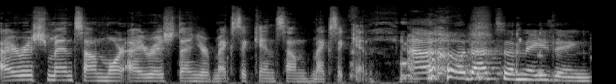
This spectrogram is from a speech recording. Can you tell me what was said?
Irishmen sound more Irish than your Mexicans sound Mexican. oh, that's amazing.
